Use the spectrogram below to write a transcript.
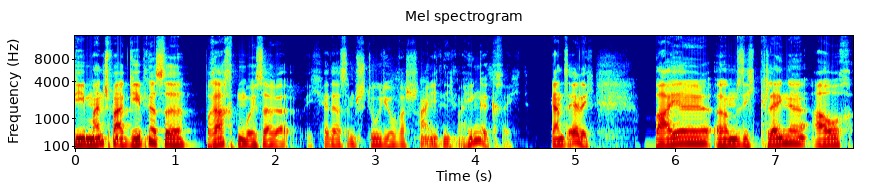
die manchmal Ergebnisse brachten, wo ich sage, ich hätte das im Studio wahrscheinlich nicht mal hingekriegt. Ganz ehrlich. Weil ähm, sich Klänge auch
